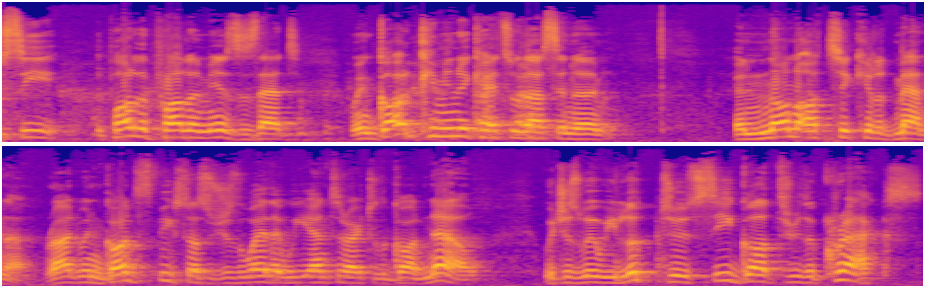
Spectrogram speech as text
see, the part of the problem is, is that when God communicates with us in a, a non-articulate manner, right? When God speaks to us, which is the way that we interact with God now, which is where we look to see God through the cracks,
